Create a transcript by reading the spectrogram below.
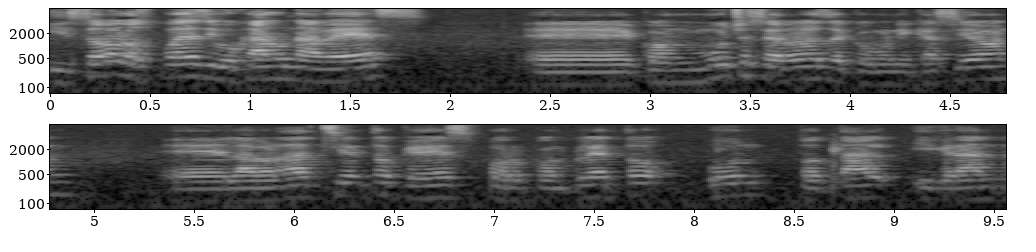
y solo los puedes dibujar una vez, eh, con muchos errores de comunicación. Eh, la verdad siento que es por completo un total y gran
